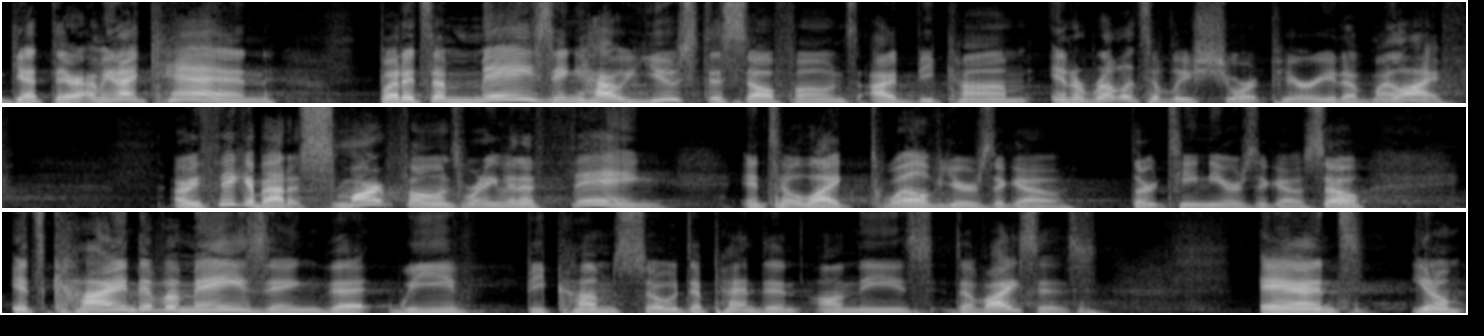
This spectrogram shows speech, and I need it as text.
get there? I mean, I can, But it's amazing how used to cell phones I've become in a relatively short period of my life. I mean, think about it. Smartphones weren't even a thing until like 12 years ago, 13 years ago. So it's kind of amazing that we've become so dependent on these devices. And, you know,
